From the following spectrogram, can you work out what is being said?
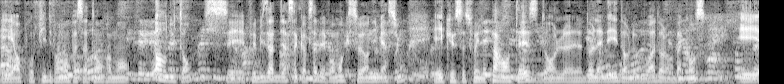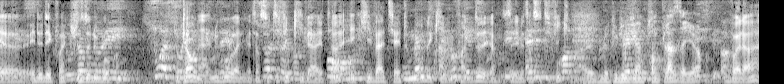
et en profitent vraiment, passent un temps vraiment hors du temps. C'est fait bizarre de dire ça comme ça, mais vraiment qu'ils soient en immersion et que ce soit une parenthèse dans le l'année, dans le mois, dans leurs vacances, euh, et, de découvrir quelque chose de nouveau. Donc là, on a un nouveau animateur scientifique qui va être là et qui va attirer tout le monde, et qui, enfin deux d'ailleurs, c'est animateurs scientifiques. Le public vient de prendre place d'ailleurs. Voilà,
